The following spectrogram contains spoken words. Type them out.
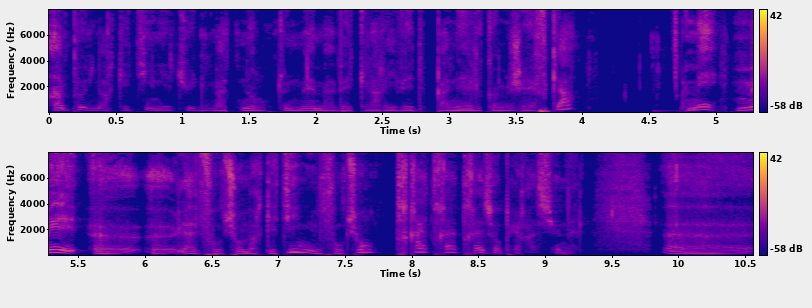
un peu de marketing études maintenant, tout de même avec l'arrivée de panels comme GFK. Mais, euh, euh, la fonction marketing est une fonction très, très, très opérationnelle. Euh,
